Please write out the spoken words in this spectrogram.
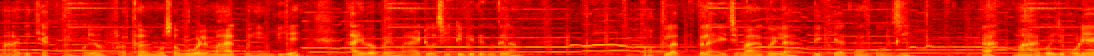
माँ देखा कौन कह प्रथम मुझे सब वे माँ को ही दिए खाईपाई माँ ये बस टी देखुला पतला तुतला माँ कहला देखिया कौन कह माँ कह बढ़िया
